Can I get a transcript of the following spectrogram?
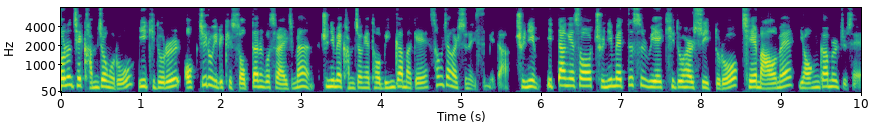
저는 제 감정으로 이 기도를 억지로 일으킬 수 없다는 것을 알지만 주님의 감정에 더 민감하게 성장할 수는 있습니다. 주님, 이 땅에서 주님의 뜻을 위해 기도할 수 있도록 제 마음에 영감을 주세요.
